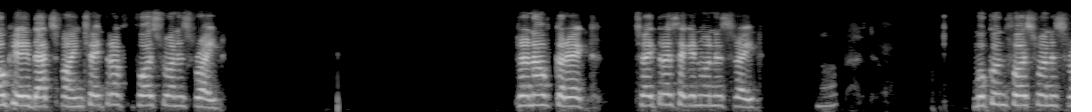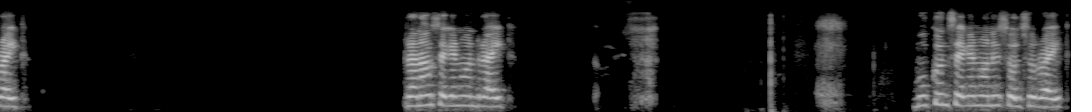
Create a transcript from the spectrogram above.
okay, that's fine. Chaitra, first one is right. Pranav, correct. Chaitra, second one is right. Mukund, first one is right. Pranav, second one right. Mukund, second one is also right.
